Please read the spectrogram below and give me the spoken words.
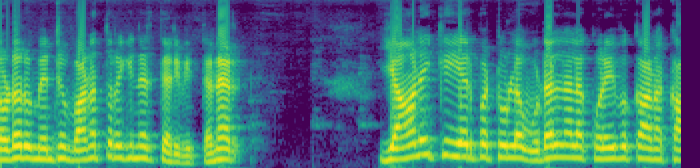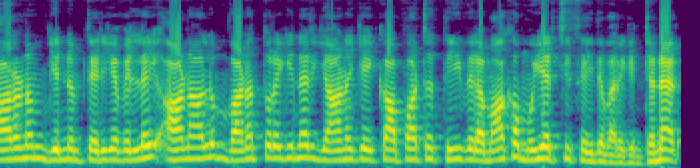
தொடரும் என்று வனத்துறையினர் தெரிவித்தனர். யானைக்கு ஏற்பட்டுள்ள உடல்நலக் குறைவுக்கான காரணம் இன்னும் தெரியவில்லை. ஆனாலும் வனத்துறையினர் யானையை காப்பாற்ற தீவிரமாக முயற்சி செய்து வருகின்றனர்.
